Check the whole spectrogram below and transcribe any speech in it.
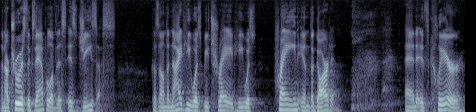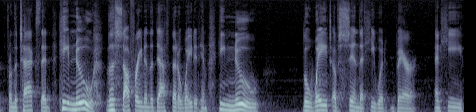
And our truest example of this is Jesus. Because on the night he was betrayed, he was praying in the garden. And it's clear from the text that he knew the suffering and the death that awaited him. He knew the weight of sin that he would bear, and he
